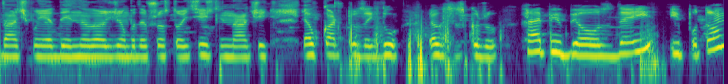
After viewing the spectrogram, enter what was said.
значить моє день народження буде 6 січня, значить я в карту зайду, як це скажу, Happy Birthday, і потім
